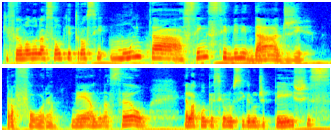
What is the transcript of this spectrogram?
que foi uma alunação que trouxe muita sensibilidade para fora, né? A alunação ela aconteceu no signo de Peixes,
